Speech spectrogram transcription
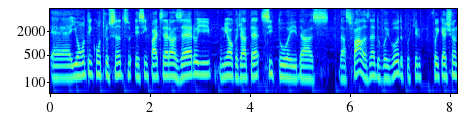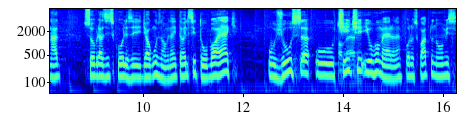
É, e ontem contra o Santos, esse empate 0 a 0 e o Minhoca já até citou aí das, das falas né, do Voivoda, porque ele foi questionado sobre as escolhas de alguns nomes. Né? Então ele citou o Boeck, o Jussa, o Romero. Tite e o Romero. Né? Foram os quatro nomes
